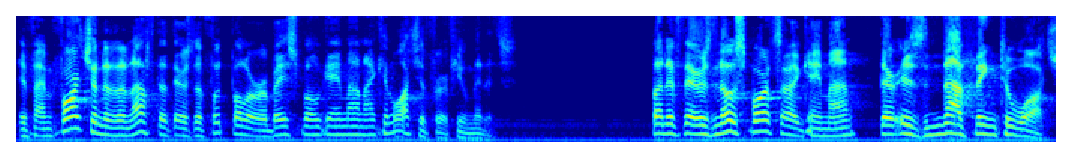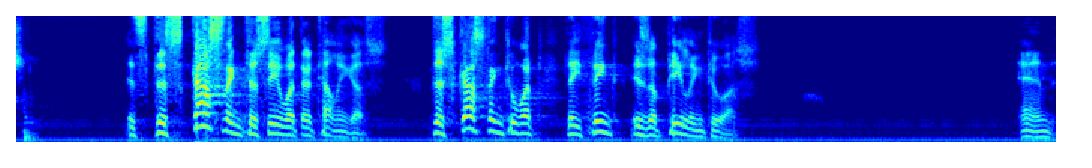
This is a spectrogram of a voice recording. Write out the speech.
if I'm fortunate enough that there's a football or a baseball game on, I can watch it for a few minutes. But if there is no sports game on, there is nothing to watch. It's disgusting to see what they're telling us, disgusting to what they think is appealing to us. And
